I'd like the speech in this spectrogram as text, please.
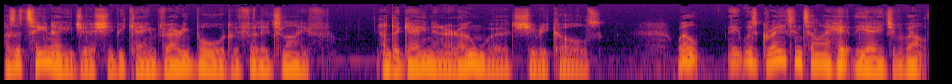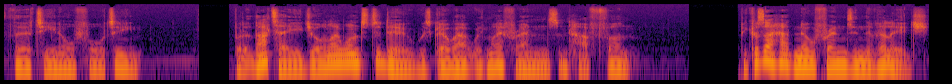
as a teenager, she became very bored with village life, and again, in her own words, she recalls, Well, it was great until I hit the age of about 13 or 14. But at that age, all I wanted to do was go out with my friends and have fun. Because I had no friends in the village,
